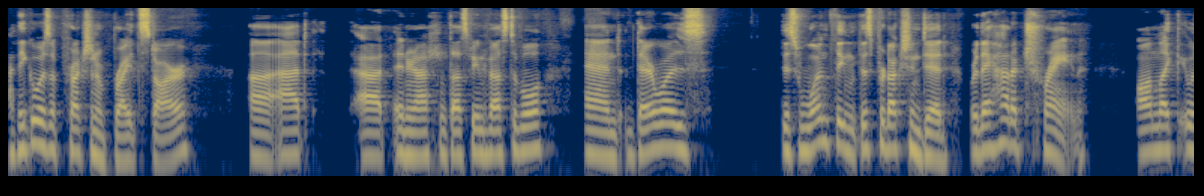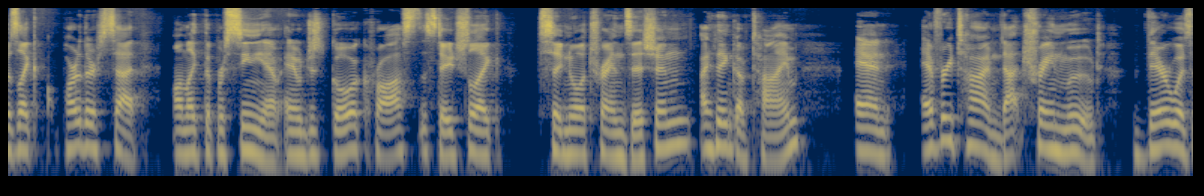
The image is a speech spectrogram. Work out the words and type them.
I think it was a production of Bright Star, uh, at at International Thespian Festival, and there was this one thing that this production did where they had a train on like it was like part of their set on like the proscenium, and it would just go across the stage to like signal a transition, I think, of time, and every time that train moved, there was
